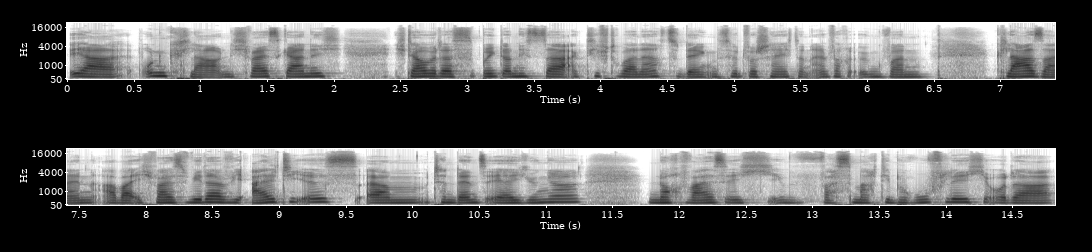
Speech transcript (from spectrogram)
ja, unklar. Und ich weiß gar nicht, ich glaube, das bringt auch nichts, da aktiv drüber nachzudenken. Das wird wahrscheinlich dann einfach irgendwann klar sein. Aber ich weiß weder, wie alt die ist, ähm, Tendenz eher jünger, noch weiß ich, was macht die beruflich oder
